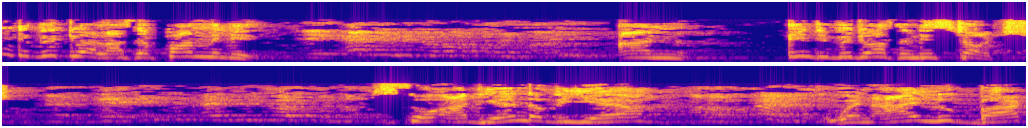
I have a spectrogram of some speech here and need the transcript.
individual as a family, and individuals in this church. So at the end of the year, when I look back,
